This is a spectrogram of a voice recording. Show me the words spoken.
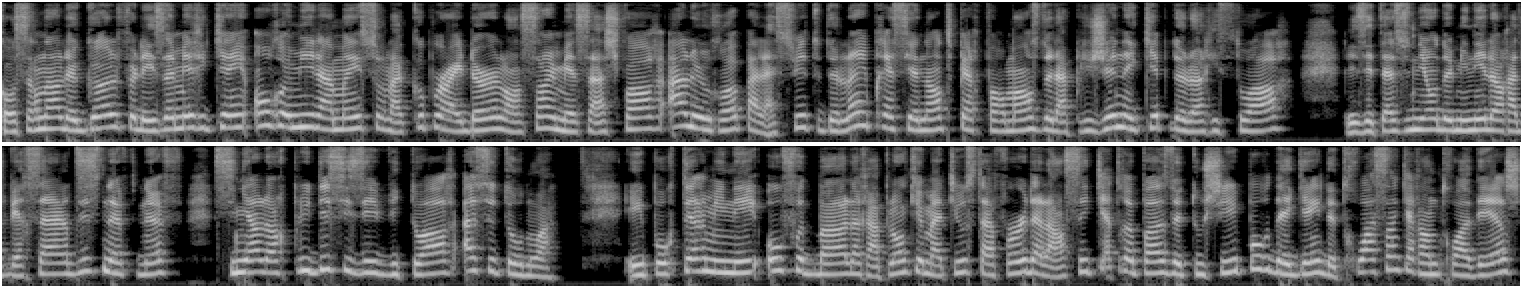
Concernant le golf, les Américains ont remis la main sur la Coupe Ryder, lançant un message fort à l'Europe à la suite de l'impressionnante performance de la plus jeune équipe de leur histoire. Les États-Unis ont dominé leur adversaire 19-9, signant leur plus décisive victoire à ce tournoi. Et pour terminer, au football, rappelons que Matthew Stafford a lancé quatre passes de toucher pour des gains de 343 verges,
